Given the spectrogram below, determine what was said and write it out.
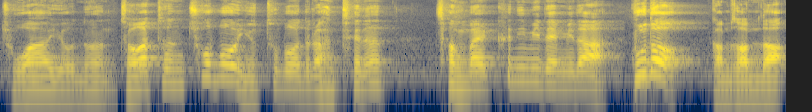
좋아요는 저 같은 초보 유튜버들한테는 정말 큰 힘이 됩니다. 구독! 감사합니다.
